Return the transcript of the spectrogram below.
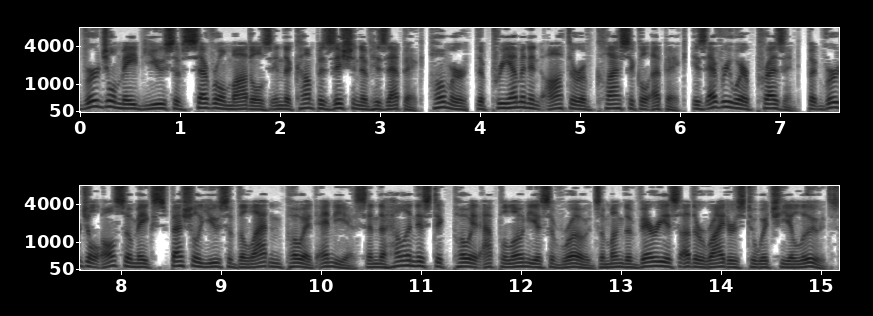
Virgil made use of several models in the composition of his epic. Homer, the preeminent author of classical epic, is everywhere present, but Virgil also makes special use of the Latin poet Ennius and the Hellenistic poet Apollonius of Rhodes among the various other writers to which he alludes.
